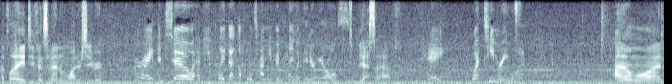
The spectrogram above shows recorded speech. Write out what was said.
I play defensive end and wide receiver. All right, and so have you played that the whole time you've been playing with intramurals? Yes, I have. Okay, what team are you on? I am on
